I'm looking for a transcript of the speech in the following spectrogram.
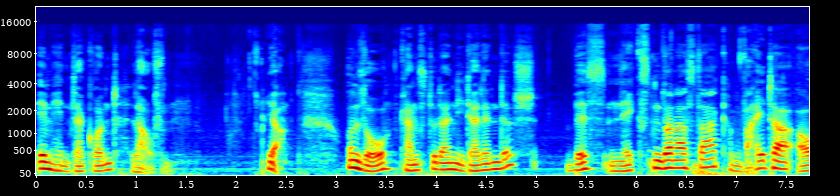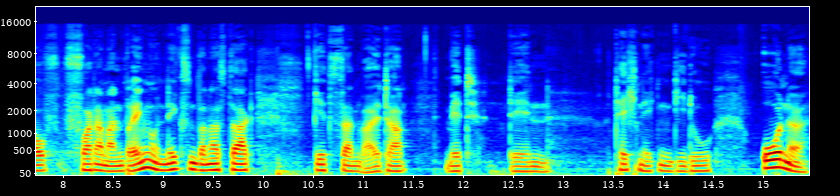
im Hintergrund laufen. Ja, und so kannst du dein Niederländisch bis nächsten Donnerstag weiter auf Vordermann bringen. Und nächsten Donnerstag geht es dann weiter mit den Techniken, die du ohne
